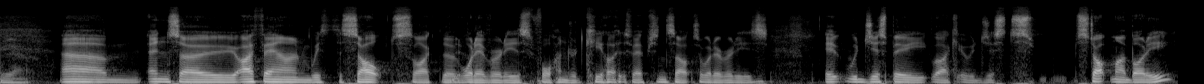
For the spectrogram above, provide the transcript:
yeah. Um, and so I found with the salts, like the Yeah. whatever it is, 400 kilos of Epsom salts or whatever it is, it would just be like it would just stop my body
